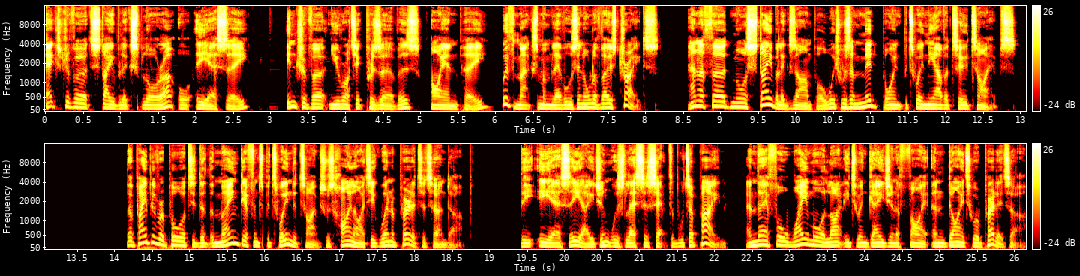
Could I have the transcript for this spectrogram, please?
extrovert stable explorer, or ESE, introvert neurotic preservers, INP, with maximum levels in all of those traits, and a third more stable example, which was a midpoint between the other two types. The paper reported that the main difference between the types was highlighted when a predator turned up. The ESE agent was less susceptible to pain, and therefore way more likely to engage in a fight and die to a predator,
